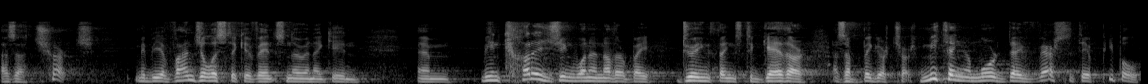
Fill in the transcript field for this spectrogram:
as a church, maybe evangelistic events now and again. Um, be encouraging one another by doing things together as a bigger church, meeting a more diversity of people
